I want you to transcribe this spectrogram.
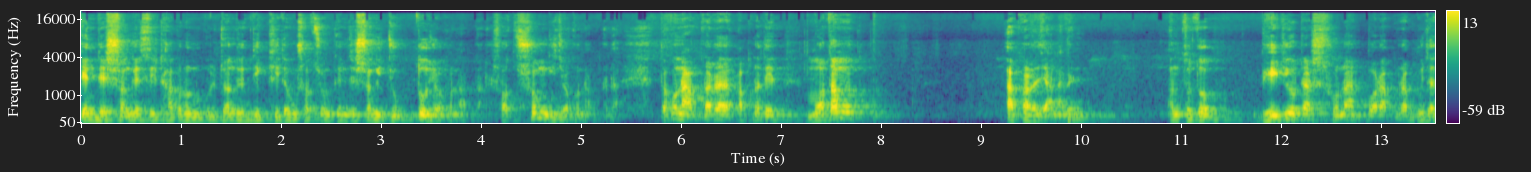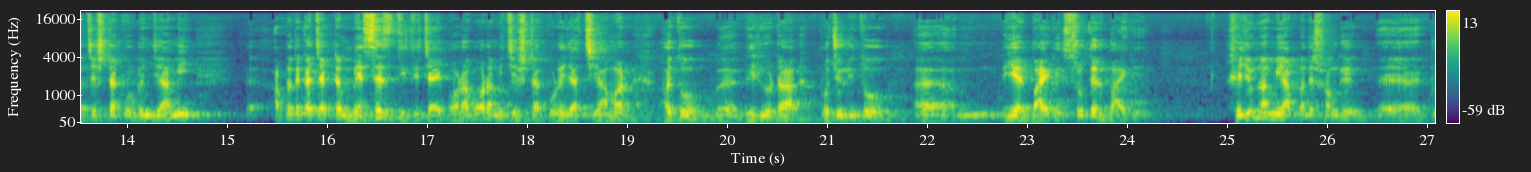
কেন্দ্রের সঙ্গে শ্রী ঠাকুর অনুকূলচন্দ্রের দীক্ষিত এবং সৎসঙ্গ কেন্দ্রের সঙ্গে যুক্ত যখন আপনারা, সৎসঙ্গী যখন আপনারা, তখন আপনারা, আপনাদের মতামত আপনারা জানাবেন। অন্তত ভিডিওটা শোনার পর আপনারা বোঝার চেষ্টা করবেন যে আমি, আপনাদের কাছে একটা মেসেজ দিতে চাই। বরাবর আমি চেষ্টা করে যাচ্ছি। আমার হয়তো ভিডিওটা প্রচলিত ইয়ের বাইরে, স্রোতের বাইরে। সেই জন্য আমি আপনাদের সঙ্গে একটু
